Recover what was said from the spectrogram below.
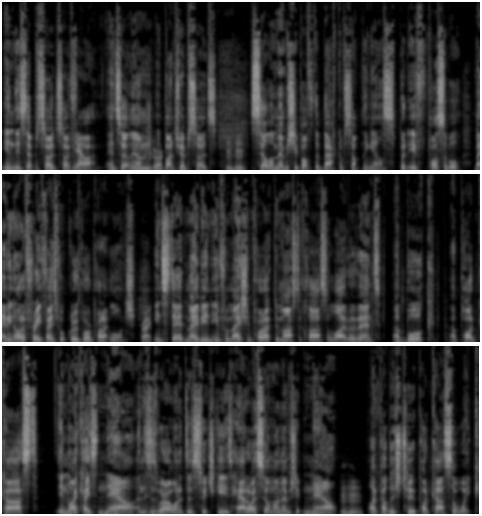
in this episode so far. Yeah and certainly on sure. a bunch of episodes. Mm-hmm. Sell a membership off the back of something else, but if possible, maybe not a free Facebook group or a product launch. Right. Instead, maybe an information product, a masterclass, a live event, a book, a podcast. In my case now, and this is where I wanted to switch gears, how do I sell my membership now? Mm-hmm. I publish two podcasts a week.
